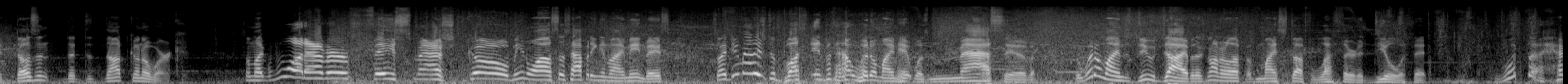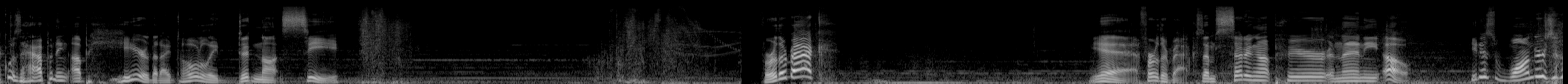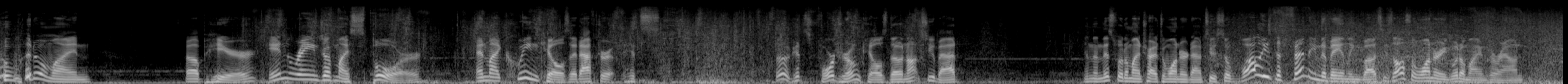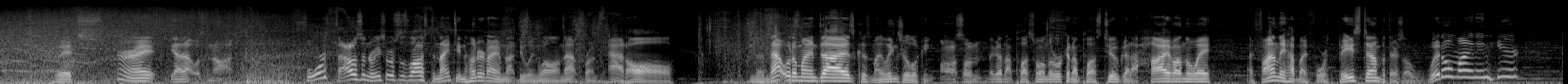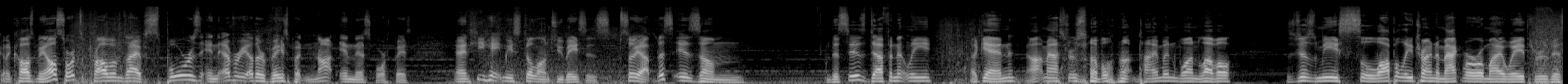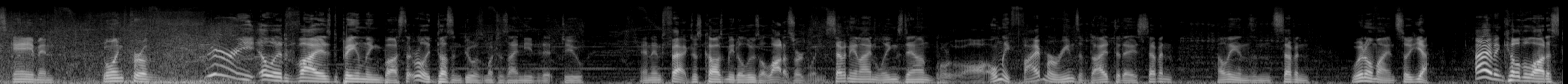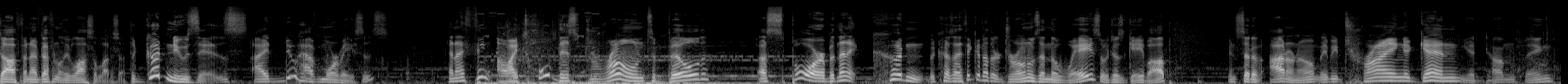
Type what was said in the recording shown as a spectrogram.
it doesn't, that's not to work. So I'm like, whatever, face smash, go. Meanwhile, stuff's happening in my main base. So I do manage to bust in, but that Widow Mine hit was massive. The Widow Mines do die, but there's not enough of my stuff left there to deal with it. What the heck was happening up here that I totally did not see? Further back? Yeah, further back. Because I'm setting up here, and then he... Oh. He just wanders a Widow Mine up here, in range of my Spore, and my Queen kills it after it hits... Oh, it gets four drone kills, though. Not too bad. And then this Widow Mine tried to wander down too. So while he's defending the Baneling bus, he's also wandering Widow Mines around. Which, alright, yeah, that was not. 4,000 resources lost to 1,900. I am not doing well on that front at all. And then that Widow Mine dies because my Lings are looking awesome. I got that plus one. They're working on plus two. I've got a Hive on the way. I finally have my fourth base down, but there's a Widow Mine in here. It's going to cause me all sorts of problems. I have spores in every other base, but not in this fourth base. And he hate me still on two bases. So yeah, this is, um... This is definitely, again, not Master's level, not Diamond 1 level. It's just me sloppily trying to macro my way through this game and going for a very ill-advised Baneling bust that really doesn't do as much as I needed it to. And in fact, just caused me to lose a lot of Zerglings. 79 Lings down. Only five Marines have died today. Seven Hellions and seven Widow Mines. So yeah, I haven't killed a lot of stuff, and I've definitely lost a lot of stuff. The good news is I do have more bases. And I think, oh, I told this drone to build a spore, but then it couldn't because I think another drone was in the way, so it just gave up. Instead of, I don't know, maybe trying again, you dumb thing.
